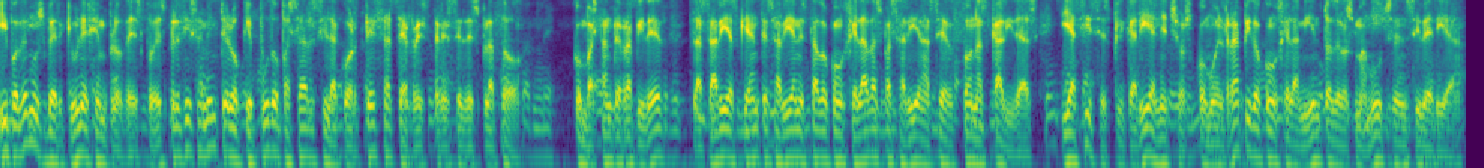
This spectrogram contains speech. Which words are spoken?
Y podemos ver que un ejemplo de esto es precisamente lo que pudo pasar si la corteza terrestre se desplazó. Con bastante rapidez, las áreas que antes habían estado congeladas pasarían a ser zonas cálidas, y así se explicarían hechos como el rápido congelamiento de los mamuts en Siberia.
